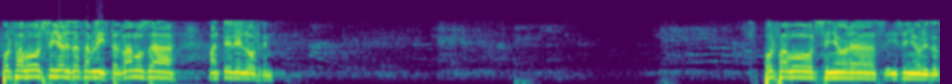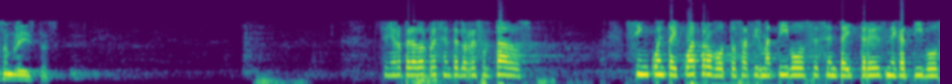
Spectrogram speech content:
Por favor, señores asambleístas, vamos a mantener el orden. Por favor, señoras y señores asambleístas. Señor operador, presente los resultados. 54 votos afirmativos, 63 negativos,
